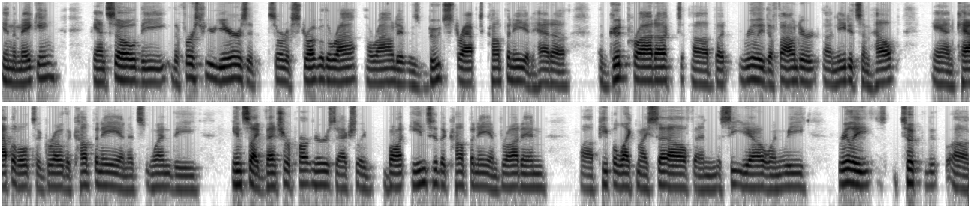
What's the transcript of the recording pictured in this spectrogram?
in the making. And so the the first few years, it sort of struggled around. Around it was bootstrapped company. It had a a good product, uh, but really the founder uh, needed some help and capital to grow the company. And it's when the Insight Venture Partners actually bought into the company and brought in uh, people like myself and the CEO and we really took a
